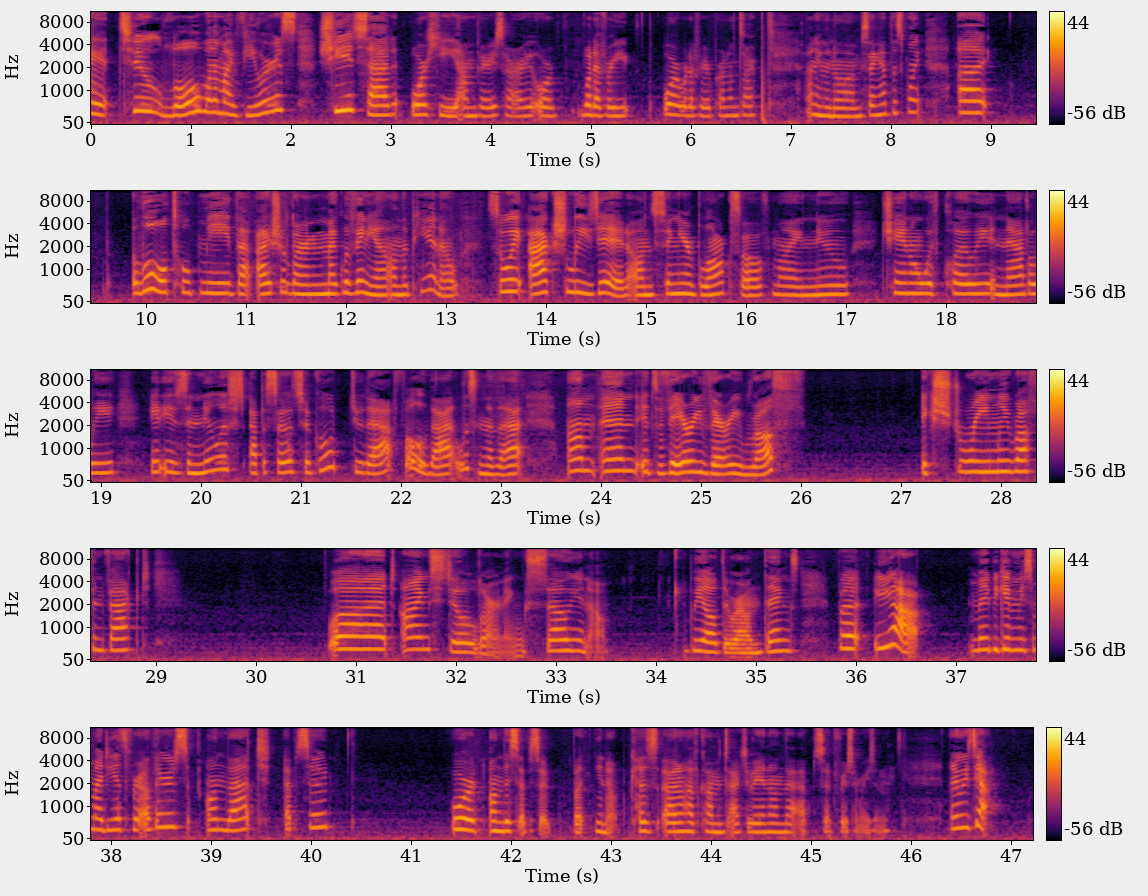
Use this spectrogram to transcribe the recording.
hi to Lowell, one of my viewers. She said, or he, I'm very sorry, or whatever you, or whatever your pronouns are. I don't even know what I'm saying at this point. Uh, Lowell told me that I should learn Megalovania on the piano. So I actually did on Sing Your Blox Off, my new channel with Chloe and Natalie. It is the newest episode, so go do that, follow that, listen to that. Um, and it's very, very rough. Extremely rough, in fact. But I'm still learning, so you know. We all do our own things. But yeah, maybe give me some ideas for others on that episode. Or on this episode, but you know, because I don't have comments activated on that episode for some reason. Anyways, yeah.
